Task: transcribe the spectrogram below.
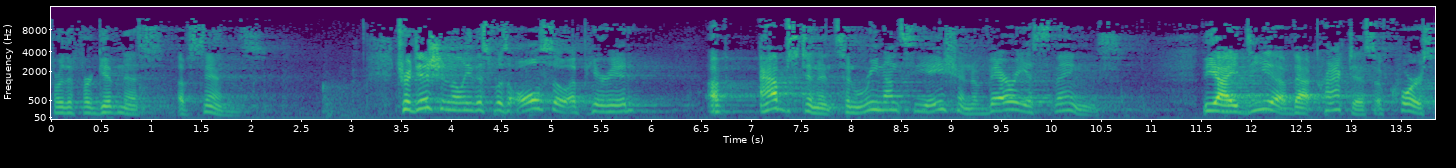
for the forgiveness of sins. Traditionally, this was also a period of abstinence and renunciation of various things. The idea of that practice, of course,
